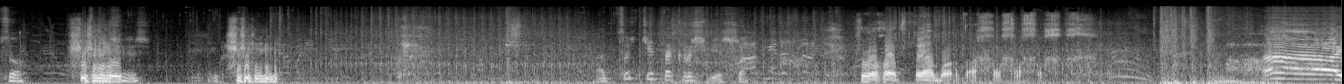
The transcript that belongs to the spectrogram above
Co? A co cię tak rozśmiesza? Oho, twoja morda, ha, ha, ha, ha. Aj!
